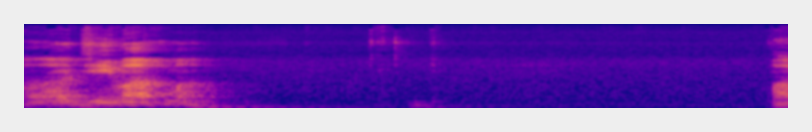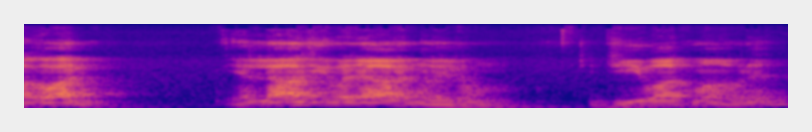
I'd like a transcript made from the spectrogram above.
അതായത് ജീവാത്മാവ്. ഭഗവാൻ എല്ലാ ജീവജാലങ്ങളിലും ജീവാത്മാവിന്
